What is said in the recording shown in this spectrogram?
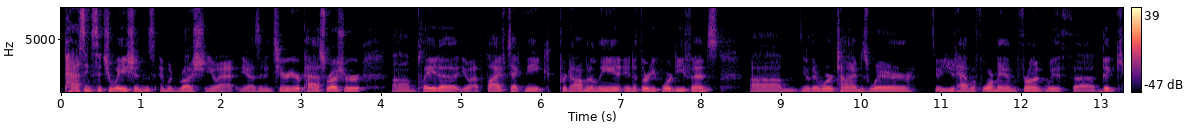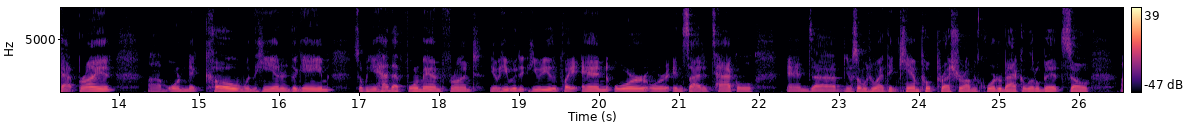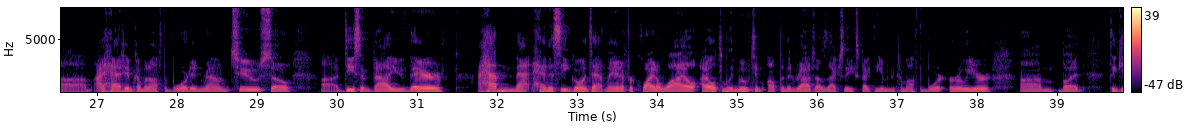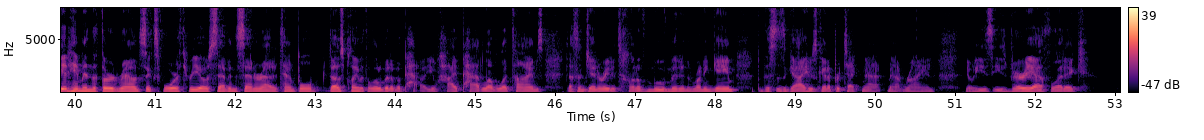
passing situations and would rush, you know, at, you know as an interior pass rusher. Um, played a you know a five technique predominantly in a 34 defense. Um, you know, there were times where you know you'd have a four man front with uh, Big Cat Bryant. Um, or Nick Coe when he entered the game. So when you had that four man front, you know he would he would either play end or or inside a tackle, and uh, you know someone who I think can put pressure on the quarterback a little bit. So um, I had him coming off the board in round two, so uh, decent value there. I had Matt Hennessy going to Atlanta for quite a while. I ultimately moved him up in the draft. I was actually expecting him to come off the board earlier. Um, but to get him in the third round, 6'4, 307 center out of Temple, does play with a little bit of a you know, high pad level at times, doesn't generate a ton of movement in the running game. But this is a guy who's going to protect Matt, Matt Ryan. You know, he's, he's very athletic,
